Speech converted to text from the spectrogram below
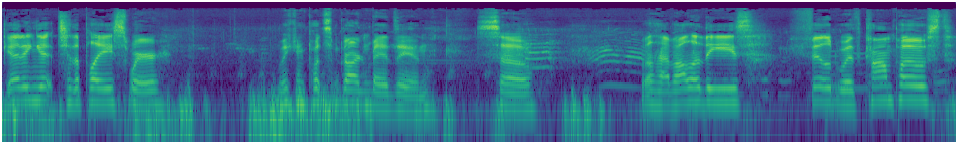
getting it to the place where we can put some garden beds in. So we'll have all of these filled with compost.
